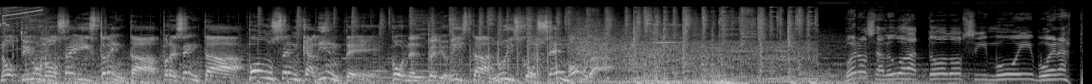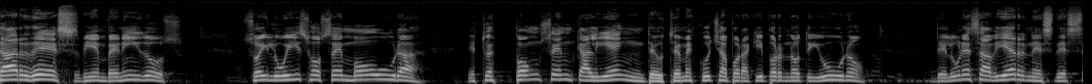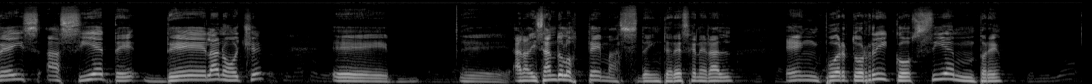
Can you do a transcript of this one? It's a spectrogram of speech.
Noti 1630 presenta Ponce en Caliente con el periodista Luis José Moura. Bueno, saludos a todos y muy buenas tardes. Bienvenidos. Soy Luis José Moura. Esto es Ponce en Caliente. Usted me escucha por aquí por Noti1 de lunes a viernes de 6 a 7 de la noche, eh, eh, analizando los temas de interés general en Puerto Rico, siempre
